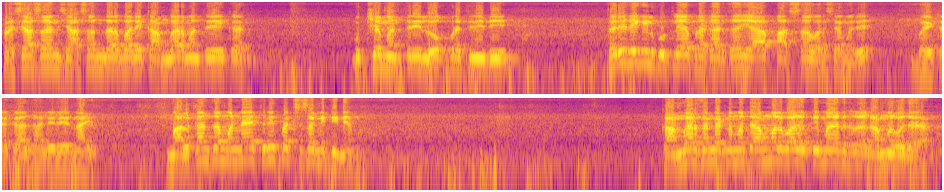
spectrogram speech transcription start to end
प्रशासन शासन दरबारी कामगार मंत्री क मुख्यमंत्री लोकप्रतिनिधी तरी देखील कुठल्याही प्रकारचं या पाच सहा वर्षामध्ये बैठका झालेल्या नाहीत. मालकांचं म्हणणं आहे त्रिपक्ष समिती नेमा. कामगार संघटनेमध्ये अंमलबजाव किमान अंमलबजावणी आणा.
